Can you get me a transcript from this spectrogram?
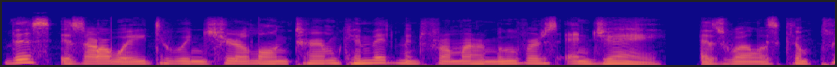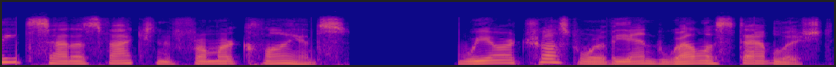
This is our way to ensure long-term commitment from our movers NJ, as well as complete satisfaction from our clients. We are trustworthy and well established,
